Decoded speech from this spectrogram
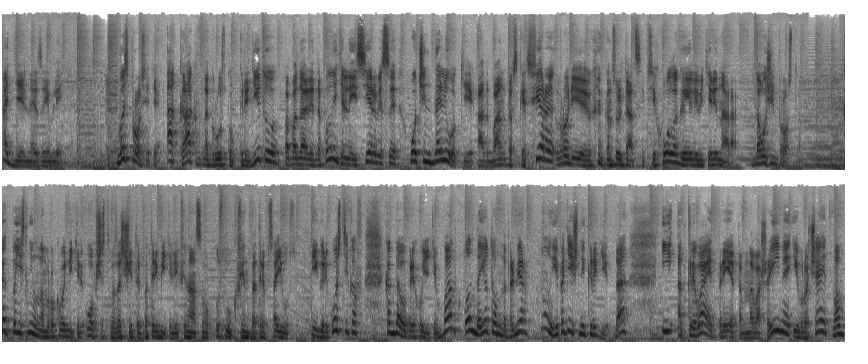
отдельное заявление. Вы спросите, а как в нагрузку к кредиту попадали дополнительные сервисы, очень далекие от банковской сферы, вроде консультации психолога или ветеринара? Да очень просто. Как пояснил нам руководитель Общества защиты потребителей финансовых услуг Финпотребсоюз Игорь Костиков, когда вы приходите в банк, он дает вам, например, ну, ипотечный кредит, да, и открывает при этом на ваше имя и вручает вам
